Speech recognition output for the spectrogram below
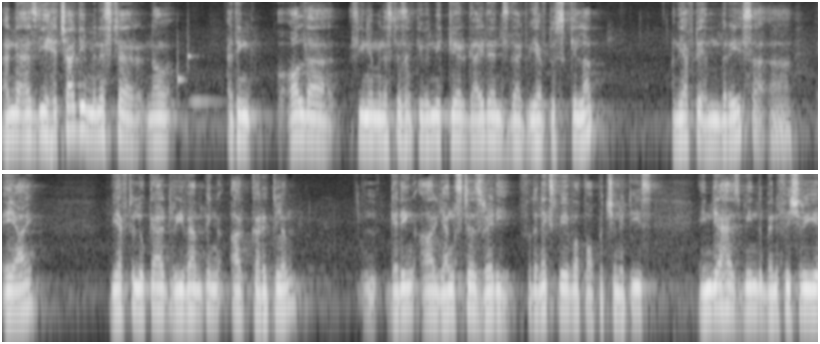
And as the HRD minister, now I think all the senior ministers have given me clear guidance that we have to skill up, and we have to embrace uh, uh, AI, we have to look at revamping our curriculum, getting our youngsters ready for the next wave of opportunities. India has been the beneficiary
